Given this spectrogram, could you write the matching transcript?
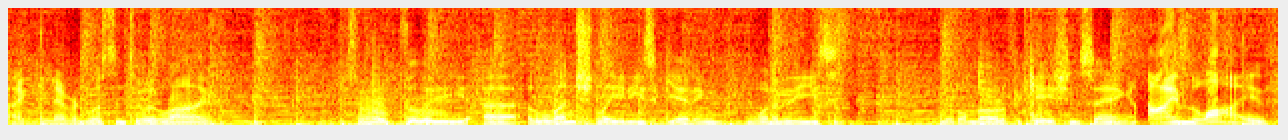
I, I can never listen to it live. So hopefully, uh, Lunch Lady's getting one of these little notifications saying, I'm live.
